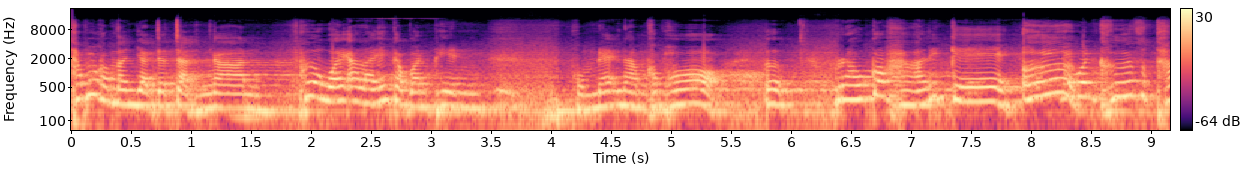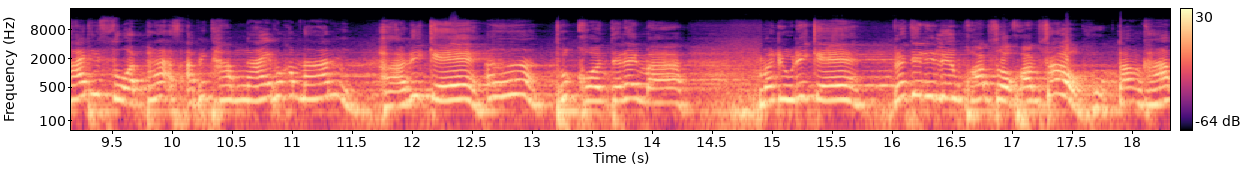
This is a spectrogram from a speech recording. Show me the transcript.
ถ้าพ่อกำนันอยากจะจัดงาน เพื่อไว้อะไรให้กับวันเพ็ญผมแนะนำครับพ่อ เออเราก็หาลิเกเออ ในวันคืนสุดท้ายที่สวดพระอภิธรรมไงพ่อกำนันหาลิเก เออ ทุกคนจะได้มา มาดูลิเก และจะได้ลืมความโศกความเศร้า ถูกต้องครับ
